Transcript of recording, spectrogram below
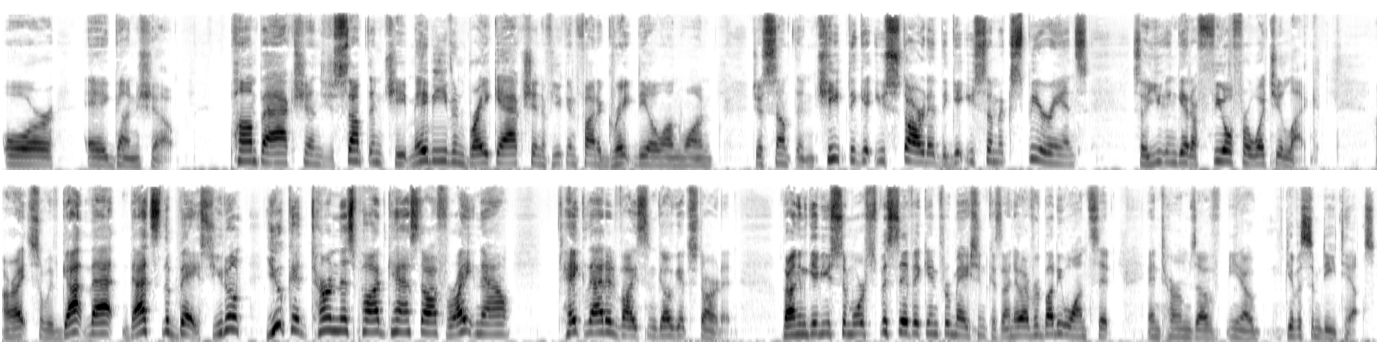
or a gun show. Pump action, just something cheap, maybe even break action if you can find a great deal on one just something cheap to get you started, to get you some experience, so you can get a feel for what you like. All right, so we've got that. That's the base. You don't you could turn this podcast off right now, take that advice and go get started. But I'm going to give you some more specific information because I know everybody wants it in terms of, you know, give us some details.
